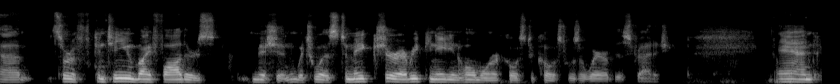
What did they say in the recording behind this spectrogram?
um, sort of continue my father's mission, which was to make sure every Canadian homeowner coast to coast was aware of this strategy. Okay. And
